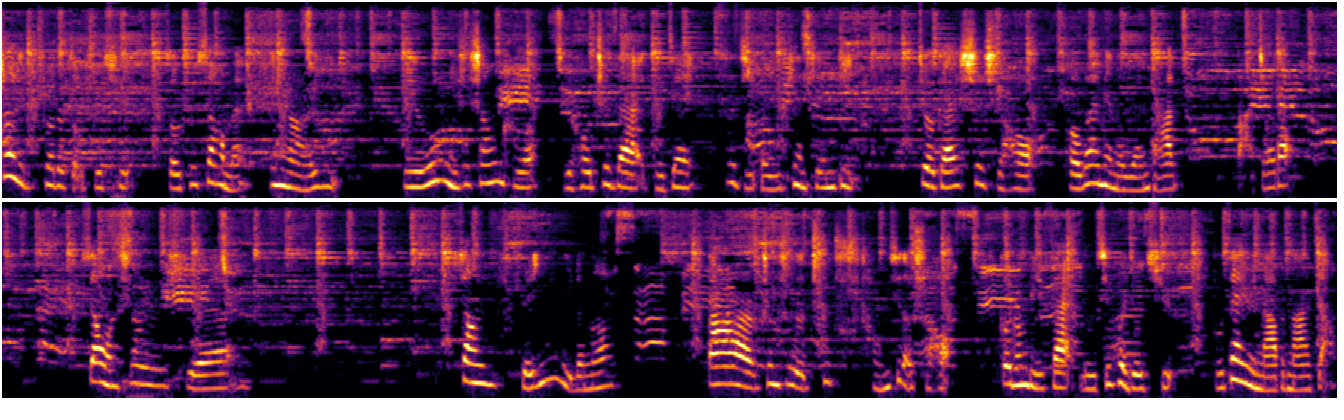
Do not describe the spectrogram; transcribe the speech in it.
这里说的走出去，走出校门因人而异。比如你是商科，以后志在组建自己的一片天地，就该是时候和外面的人打打交道。像我是学。像学英语的呢，大二正是出成绩的时候，各种比赛有机会就去，不在于拿不拿奖，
